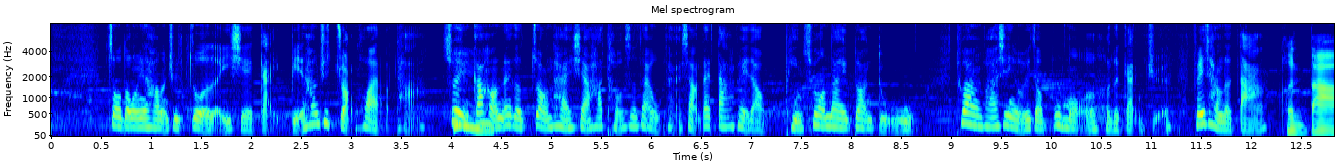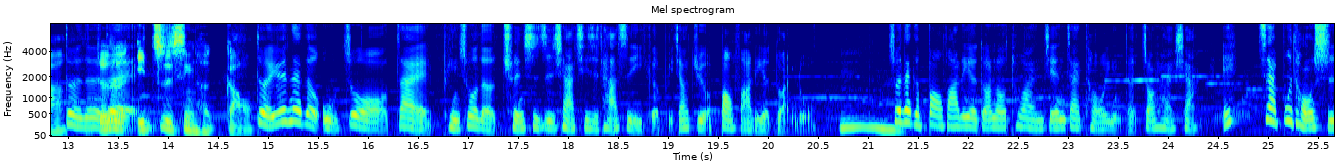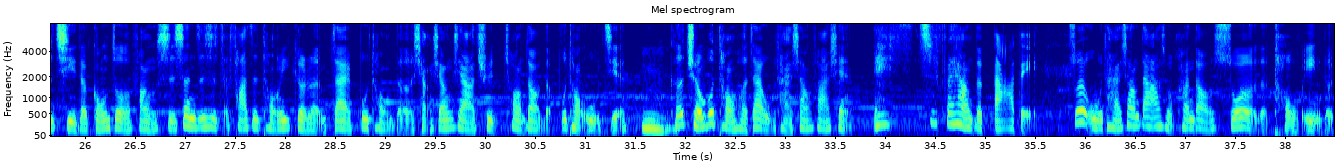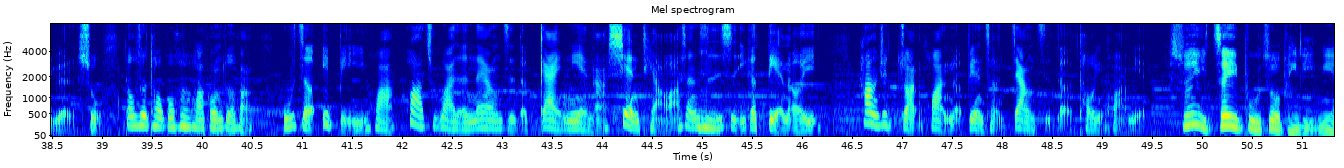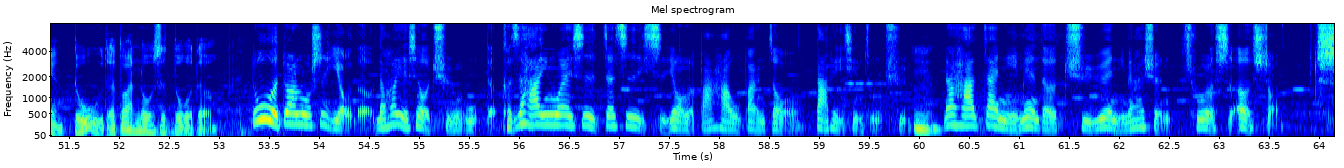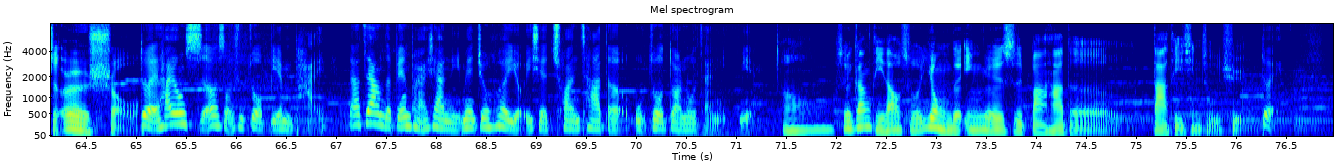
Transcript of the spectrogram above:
周冬燕他们去做了一些改变，他们去转换了它，所以刚好那个状态下，它投射在舞台上，再搭配到品硕那一段读物。突然发现有一种不谋而合的感觉，非常的搭，很搭，对对对，就是一致性很高。对，因为那个五座在平硕的诠释之下，其实它是一个比较具有爆发力的段落。嗯，所以那个爆发力的段落，突然间在投影的状态下，哎、欸，在不同时期的工作的方式，甚至是发自同一个人在不同的想象下去创造的不同物件，嗯，可是全部统合在舞台上，发现，哎、欸，是非常的搭的。所以舞台上大家所看到的所有的投影的元素，都是透过绘画工作坊舞者一笔一画画出来的那样子的概念啊、线条啊，甚至是一个点而已，他们去转换了，变成这样子的投影画面。所以这一部作品里面独舞的段落是多的，独舞的段落是有的，然后也是有群舞的。可是他因为是这次使用了巴哈舞伴奏大提琴组曲，嗯，那他在里面的曲乐里面，他选出了十二首。十二首，对，他用十二首去做编排，那这样的编排下，里面就会有一些穿插的五座段落在里面。哦，所以刚提到说用的音乐是巴哈的大提琴组曲。对，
